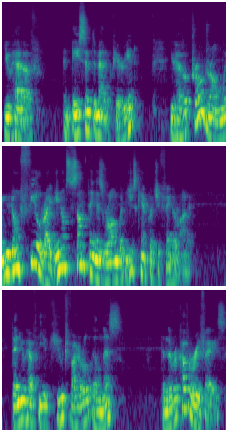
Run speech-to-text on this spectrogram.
you have an asymptomatic period, you have a prodrome where you don't feel right. You know something is wrong, but you just can't put your finger on it. Then you have the acute viral illness, then the recovery phase.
